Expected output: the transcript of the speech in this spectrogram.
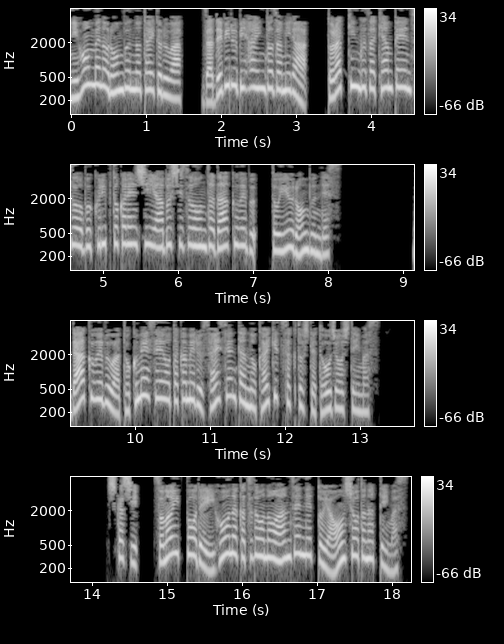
2本目の論文のタイトルは、The Devil Behind the Mirror, Tracking the Campaigns of Cryptocurrency Abuses on the Dark Web という論文です。ダークウェブは匿名性を高める最先端の解決策として登場しています。しかし、その一方で違法な活動の安全ネットや温床となっています。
